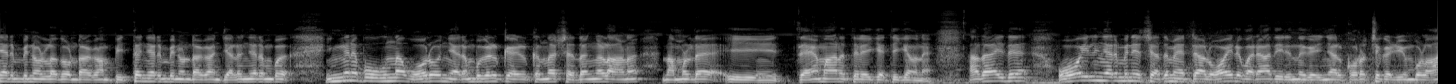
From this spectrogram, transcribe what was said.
ഞരമ്പിനുള്ളതുണ്ടാകാം പിത്ത ഞരമ്പിനുണ്ടാകാം ജലഞരമ്പ് ഇങ്ങനെ പോകുന്ന ഓരോ ഞരമ്പുകൾ കേൾക്കുന്ന ക്ഷതങ്ങളാണ് നമ്മളുടെ ഈ തേമാനത്തിലേക്ക് എത്തിക്കുന്നത്. അതായത് ഓയിൽ ഞരമ്പിന് ക്ഷതമേറ്റാൽ ഓയിൽ വരാതിരുന്നു കഴിഞ്ഞാൽ കുറച്ച് കഴിയുമ്പോൾ ആ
